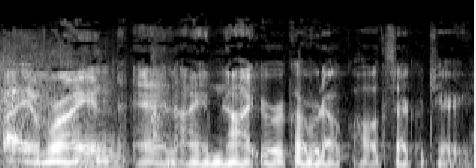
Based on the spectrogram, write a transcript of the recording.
Hi, I'm Ryan, and I am not your recovered alcoholic secretary.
